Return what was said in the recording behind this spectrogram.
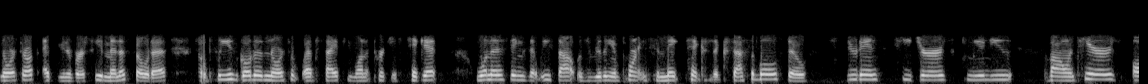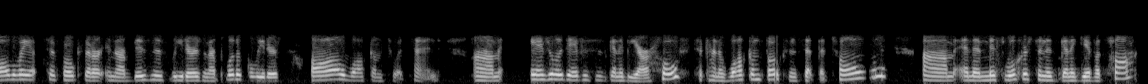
Northrop at University of Minnesota. So please go to the Northrop website if you want to purchase tickets. One of the things that we thought was really important to make tickets accessible, so students, teachers, community volunteers, all the way up to folks that are in our business leaders and our political leaders, all welcome to attend. Um, Angela Davis is going to be our host to kind of welcome folks and set the tone. Um, and then Miss Wilkerson is going to give a talk.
